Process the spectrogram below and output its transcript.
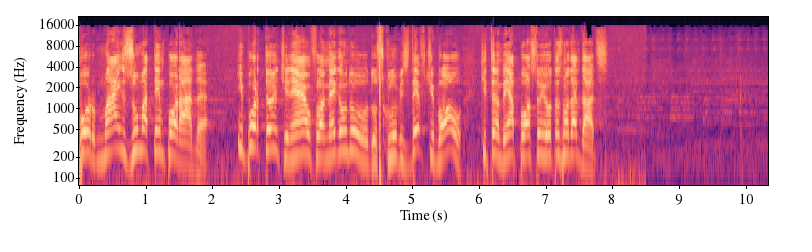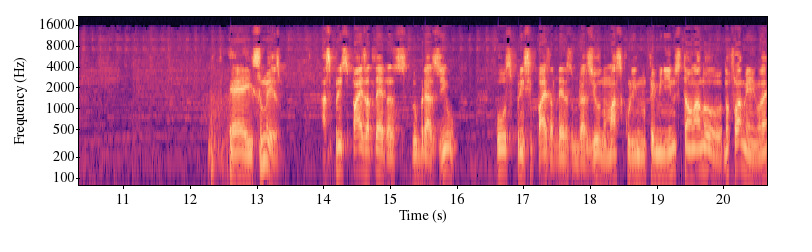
por mais uma temporada. Importante, né? O Flamengo é um do, dos clubes de futebol que também apostam em outras modalidades. É isso mesmo. As principais atletas do Brasil, os principais atletas do Brasil, no masculino e no feminino, estão lá no, no Flamengo, né?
